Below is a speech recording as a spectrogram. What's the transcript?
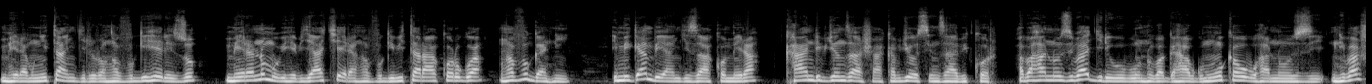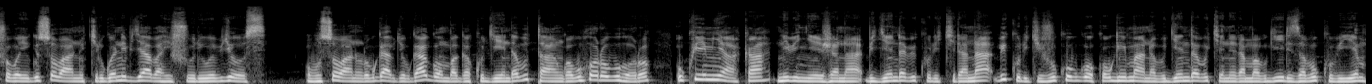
Mpera mu itangiriro nkavuga iherezo mpera no mu bihe bya kera nkavuga ibitarakorwa nkavuga nti imigambi yanjye izakomera kandi ibyo nzashaka byose nzabikora. Abahanuzi bagiriwe ubuntu bagahabwa umwuka w'ubuhanuzi ntibashoboye gusobanukirwa n'ibyabahishuriwe byose. Ubusobanuro bwabyo bwagombaga kugenda butangwa buhoro buhoro uko imyaka n'ibinyejana bigenda bikurikirana bikurikije uko ubwoko bw'imana bugenda bukenera amabwiriza bukubiyemo.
